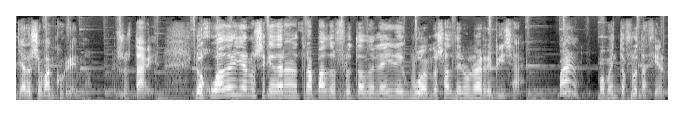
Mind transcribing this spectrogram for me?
ya no se van corriendo. Eso está bien. Los jugadores ya no se quedarán atrapados flotando en el aire cuando salten una repisa. Bueno, momento flotación.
